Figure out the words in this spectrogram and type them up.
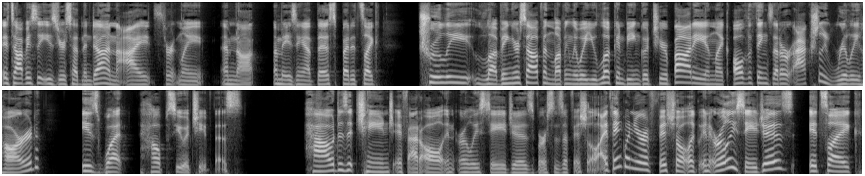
it's obviously easier said than done. I certainly am not amazing at this, but it's like truly loving yourself and loving the way you look and being good to your body and like all the things that are actually really hard is what helps you achieve this. How does it change, if at all, in early stages versus official? I think when you're official, like in early stages, it's like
